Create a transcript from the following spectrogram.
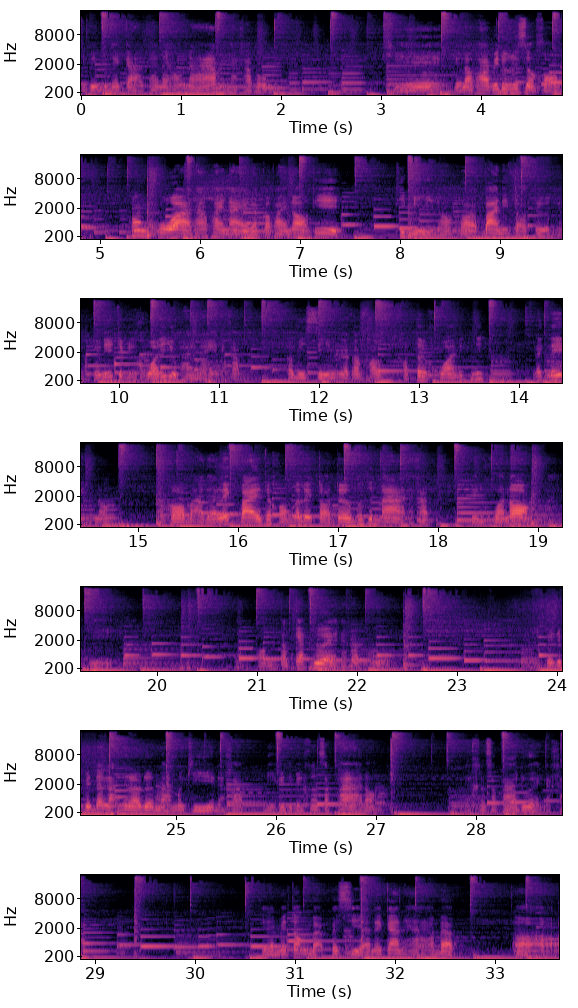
จะเป็นบรรยากาศภายในห้องน้ำนะครับผมโอเค เดี๋ยวเราพาไปดูในส่วนของห้องครัวทั้งภายในแล้วก็ภายนอกที่ที่มีเนาะเพราะบ้านนี้ต่อเติมตัวนี้จะเป็นครัวที่อยู่ภายในนะครับ ก็มีซิงค์แล้วก็เคาเคาน์เตอร์ครัวนิดๆเล็กๆเนาะแล้วก็มาอาจจะเล็กไปเจ้าของก็เลยต่อเติมเพิ่มขึ้นมานะครับ เป็นครัวนอกนะนี่พร้อมเตาแก๊สด้วยนะครับโอ้ก็จะเป็นด้านหลังที่เราเดินมาเมื่อกี้นะครับ นี่ก็จะเป็นเครื่องซักผ้าเนาะเครื่องซักผ้าด้วยนะครับจะได้ไม่ต้องแบบไปเสียในการหาแบบเอ่อ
